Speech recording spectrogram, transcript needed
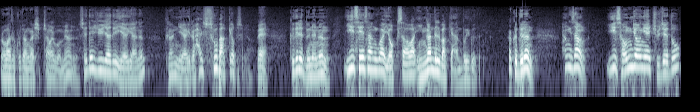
로마서 9장과 10장을 보면 세대주의자들이 이야기하는 그런 이야기를 할 수밖에 없어요. 왜? 그들의 눈에는 이 세상과 역사와 인간들밖에 안 보이거든요. 그러니까 그들은 항상 이 성경의 주제도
